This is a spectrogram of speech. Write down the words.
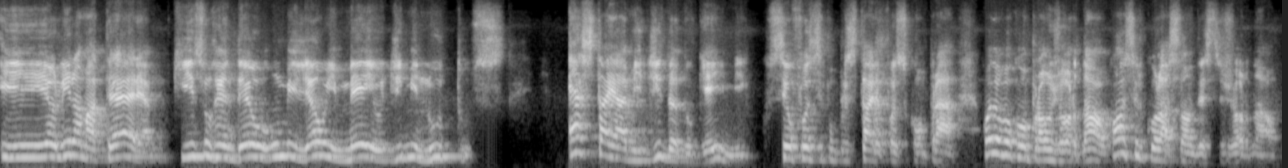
E eu li na matéria que isso rendeu um milhão e meio de minutos. Esta é a medida do game se eu fosse publicitário e fosse comprar, quando eu vou comprar um jornal, qual a circulação desse jornal?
